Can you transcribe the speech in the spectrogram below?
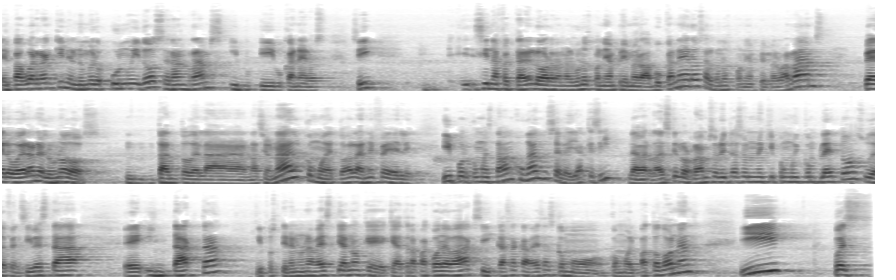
El Power Ranking, el número 1 y 2 serán Rams y, y Bucaneros, ¿sí? Sin afectar el orden. Algunos ponían primero a Bucaneros, algunos ponían primero a Rams, pero eran el 1-2, tanto de la nacional como de toda la NFL. Y por cómo estaban jugando se veía que sí. La verdad es que los Rams ahorita son un equipo muy completo, su defensiva está eh, intacta y pues tienen una bestia, ¿no? Que, que atrapa corebacks y caza cabezas como, como el Pato Donald. Y pues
